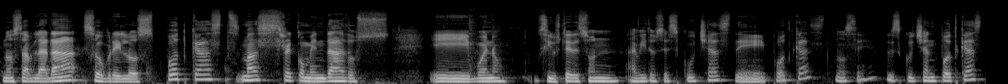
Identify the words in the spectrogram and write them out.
nos hablará sobre los podcasts más recomendados. Y bueno, si ustedes son ávidos escuchas de podcast, no sé, escuchan podcast,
